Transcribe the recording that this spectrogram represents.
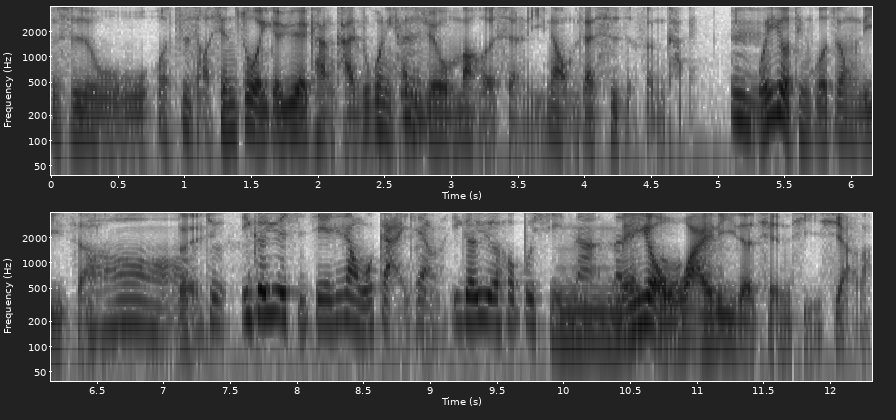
就是我，我至少先做一个月看看。如果你还是觉得我们貌合神离，那我们再试着分开。嗯，我也有听过这种例子啊。哦，对，就一个月时间让我改，这样一个月后不行，那没有外力的前提下啦。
